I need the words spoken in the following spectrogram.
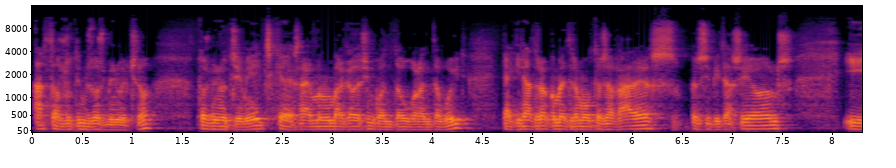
hasta els últims dos minuts, no? Dos minuts i mig, que estàvem en un marcador 51-48, i aquí nosaltres vam cometre moltes errades, precipitacions, i,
